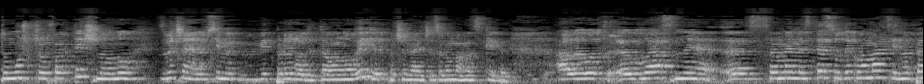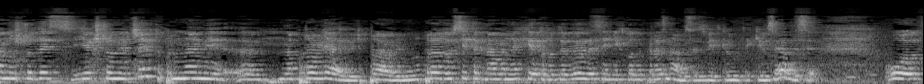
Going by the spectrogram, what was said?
тому що фактично, ну звичайно, всі ми від природи талановиті, починаючи з Романа Скиби. Але от е, власне е, саме мистецтво декламації, напевно, що десь, якщо не вчать, то принаймні е, направляють правильно. Ну правда, всі так на мене хитро дивилися, і ніхто не признався, звідки вони такі взялися. От,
